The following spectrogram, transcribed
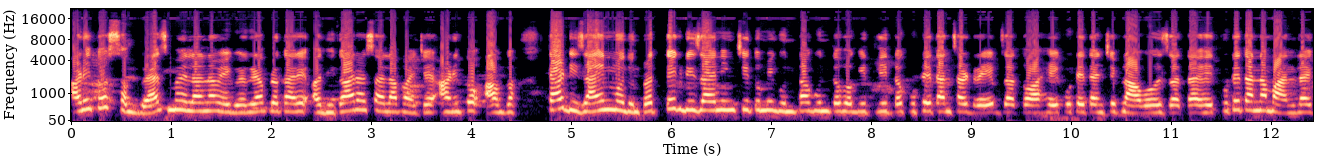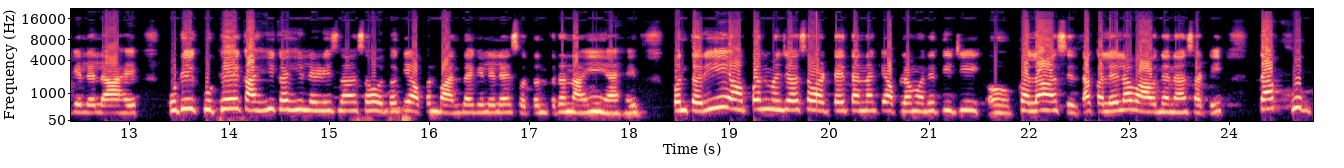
आणि तो सगळ्याच महिलांना वेगवेगळ्या प्रकारे अधिकार असायला पाहिजे आणि तो आग त्या डिझाईन मधून प्रत्येक डिझायनिंगची तुम्ही गुंतागुंत बघितली तर कुठे त्यांचा ड्रेप जातो आहे कुठे त्यांचे फ्लावर्स जात आहेत कुठे त्यांना बांधल्या गेलेलं आहे कुठे कुठे काही काही लेडीजला असं होतं की आपण बांधल्या गेलेल्या आहे, स्वतंत्र नाही आहेत. पण तरी आपण म्हणजे असं वाटतंय त्यांना की आपल्यामध्ये ती जी कला असेल त्या कलेला वाव देण्यासाठी त्या खूप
